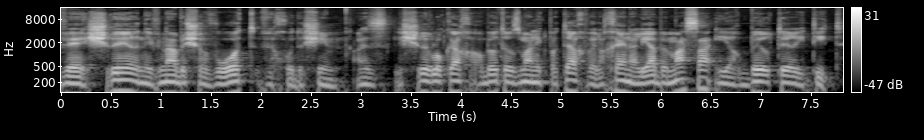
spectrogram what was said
ושריר נבנה בשבועות וחודשים. אז לשריר לוקח הרבה יותר זמן להתפתח, ולכן עלייה במסה היא הרבה יותר איטית.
